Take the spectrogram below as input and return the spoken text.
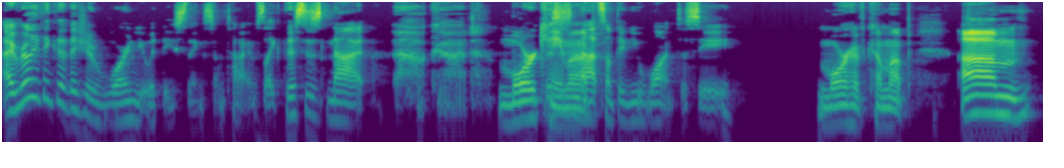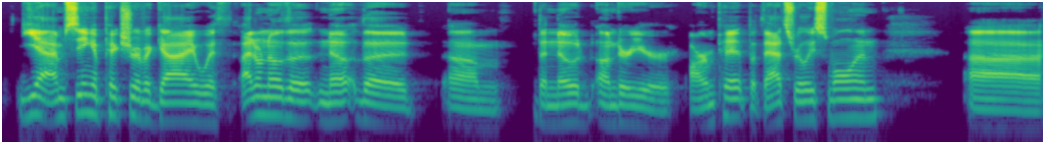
I really think that they should warn you with these things sometimes. Like this is not oh god. More this came is up. not something you want to see. More have come up. Um yeah, I'm seeing a picture of a guy with I don't know the no the um the node under your armpit, but that's really swollen. Uh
